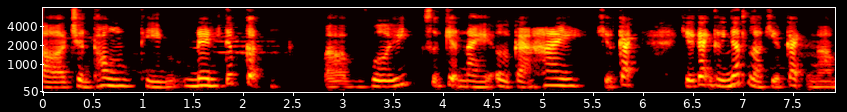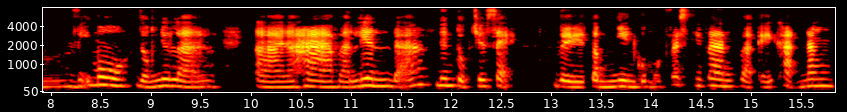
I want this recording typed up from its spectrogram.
uh, truyền thông thì nên tiếp cận uh, với sự kiện này ở cả hai khía cạnh. Khía cạnh thứ nhất là khía cạnh um, vĩ mô giống như là uh, Hà và Liên đã liên tục chia sẻ về tầm nhìn của một festival và cái khả năng uh,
